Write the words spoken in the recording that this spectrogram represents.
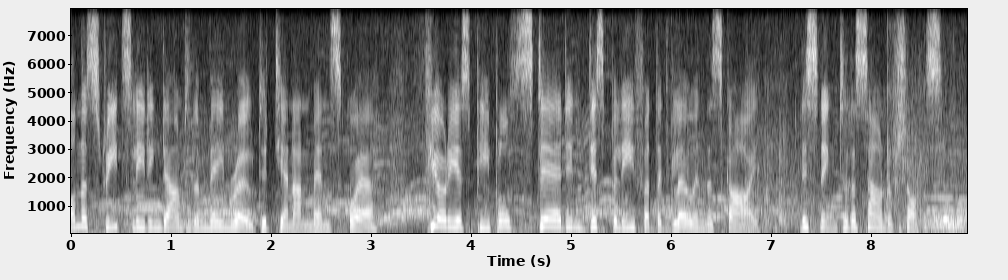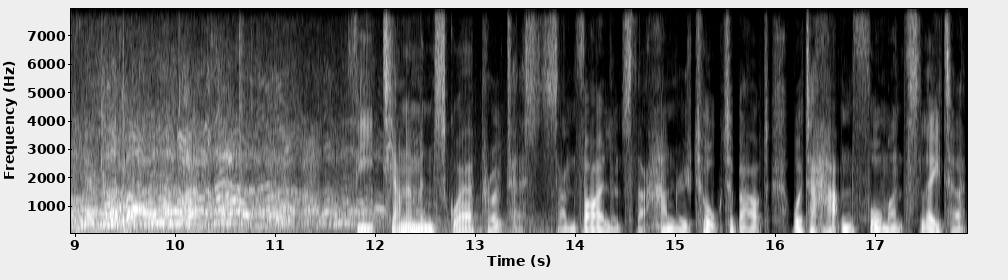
On the streets leading down to the main road to Tiananmen Square, furious people stared in disbelief at the glow in the sky, listening to the sound of shots. The Tiananmen Square protests and violence that Hanru talked about were to happen four months later.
